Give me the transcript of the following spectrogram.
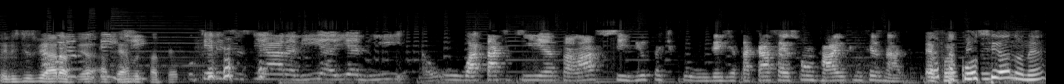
eles desviaram Agora a, a verba do satélite. Porque eles desviaram ali, aí ali o ataque que ia pra lá serviu pra, tipo, em vez de atacar, saiu só um raio que não fez nada. É, foi Atacou o oceano, né?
